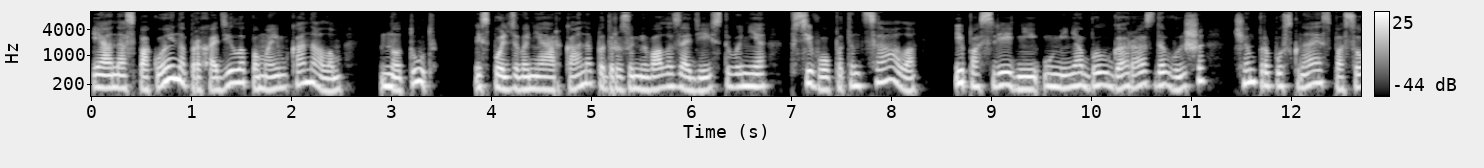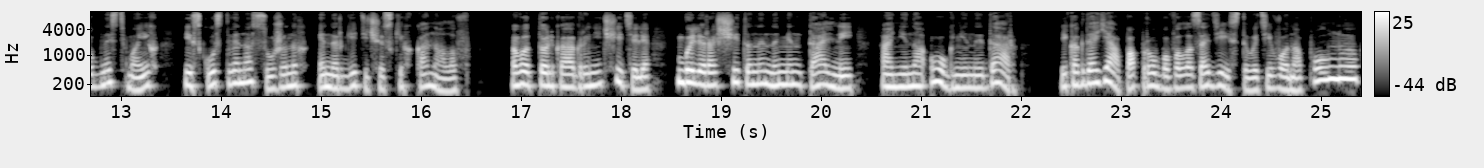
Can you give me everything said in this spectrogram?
и она спокойно проходила по моим каналам. Но тут использование аркана подразумевало задействование всего потенциала, и последний у меня был гораздо выше, чем пропускная способность моих искусственно суженных энергетических каналов. Вот только ограничители были рассчитаны на ментальный, а не на огненный дар, и когда я попробовала задействовать его на полную,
